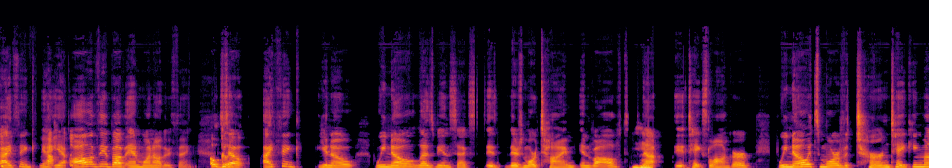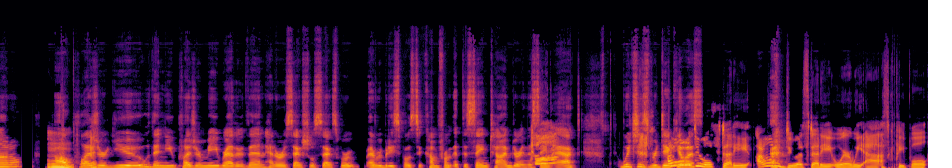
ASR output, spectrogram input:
I think, yeah. Yeah. yeah, all of the above and one other thing. oh, good. So I think, you know, we know lesbian sex is there's more time involved. Mhm. Not it takes longer. We know it's more of a turn taking model. Mm, I'll okay. pleasure you, then you pleasure me, rather than heterosexual sex where everybody's supposed to come from at the same time during the same act, which is ridiculous. I want ridiculous. to do a study. I want to do a study where we ask people,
